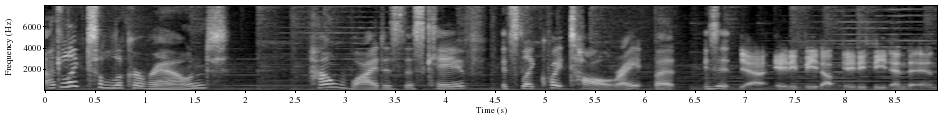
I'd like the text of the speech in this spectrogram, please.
I'd like to look around. How wide is this cave? It's like quite tall, right? But is it Yeah, 80 feet up, 80 feet end to end.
